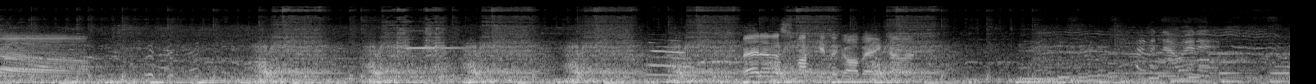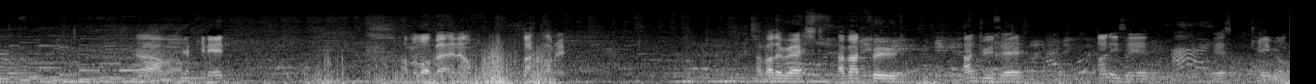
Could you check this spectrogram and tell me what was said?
Come better than a smack in the gob, Karen? Have it now, innit? Oh, well. Checking in. I'm a lot better now. Back on it. I've had a rest. I've had food. Andrew's here. Annie's here. Hi. Yes, Cameron.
